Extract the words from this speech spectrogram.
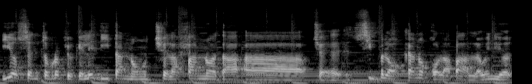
io sento proprio che le dita non ce la fanno ad, a, cioè si bloccano con la palla quindi io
